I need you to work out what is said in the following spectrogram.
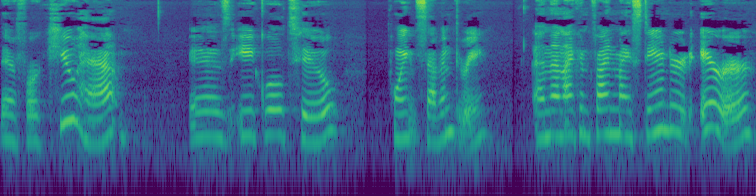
Therefore, Q hat is equal to 0.73. And then I can find my standard error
